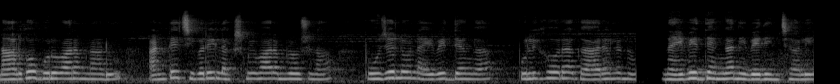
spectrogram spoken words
నాలుగో గురువారం నాడు అంటే చివరి లక్ష్మీవారం రోజున పూజలో నైవేద్యంగా పులిహోర గారెలను నైవేద్యంగా నివేదించాలి.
